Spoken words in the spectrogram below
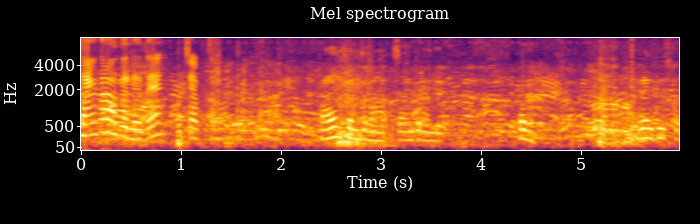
శంకరావత లేదే? చెప్తాను. అవును సంక్రాంతి సంక్రాంతి తీసుకో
